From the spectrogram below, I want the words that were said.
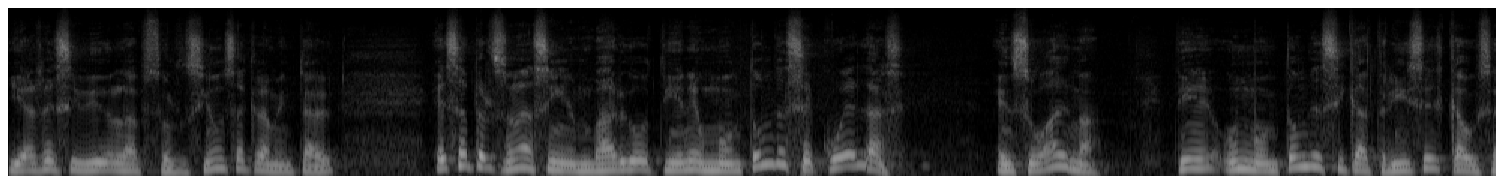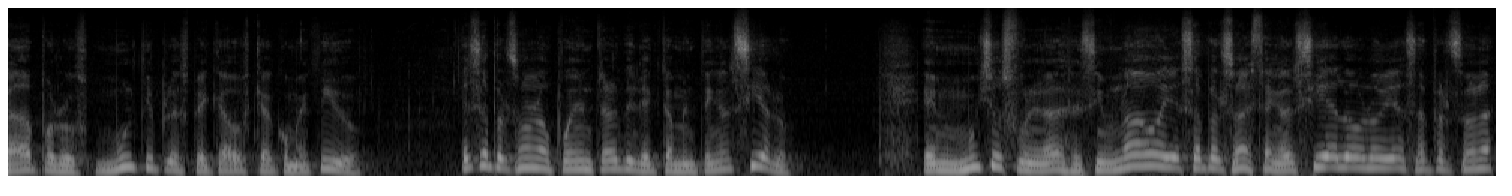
y ha recibido la absolución sacramental, esa persona, sin embargo, tiene un montón de secuelas en su alma. tiene un montón de cicatrices causadas por los múltiples pecados que ha cometido. Esa persona no puede entrar directamente en el cielo. En muchos funerales decimos, no, esa persona está en el cielo, no, esa persona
